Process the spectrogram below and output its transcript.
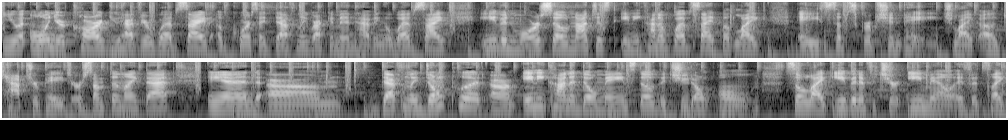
you on your card you have your website. Of course i definitely recommend having a website even more so not just any kind of website but like a subscription page like a capture page or something like that. And um, definitely don't put um, any kind of domains though that you don't own. So like even if it's your email if it's like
